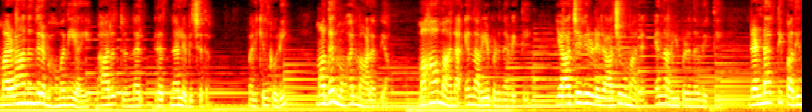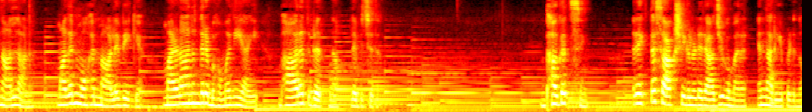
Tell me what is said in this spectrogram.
മരണാനന്തര ബഹുമതിയായി ഭാരത് രത്ന രത്ന ലഭിച്ചത്. ഒരിക്കൽ കൂടി മദൻ മോഹൻ മാളവ്യ മഹാമാന എന്നറിയപ്പെടുന്ന വ്യക്തി യാചകരുടെ രാജകുമാരൻ എന്നറിയപ്പെടുന്ന വ്യക്തി. രണ്ടായിരത്തി പതിനാലിലാണ് മദൻ മോഹൻ മാളവ്യയ്ക്ക് മരണാനന്തര ബഹുമതിയായി ഭാരത് രത്ന ലഭിച്ചത്. ഭഗത് സിംഗ് രക്തസാക്ഷികളുടെ രാജകുമാരൻ എന്നറിയപ്പെടുന്നു.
